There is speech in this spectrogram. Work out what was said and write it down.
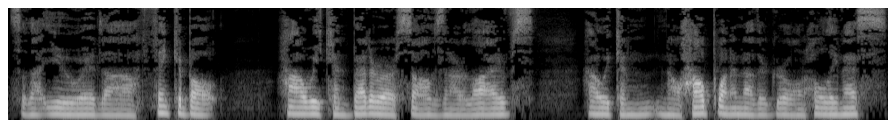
so that you would uh, think about how we can better ourselves in our lives how we can you know help one another grow in holiness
